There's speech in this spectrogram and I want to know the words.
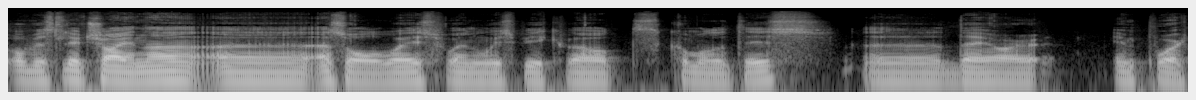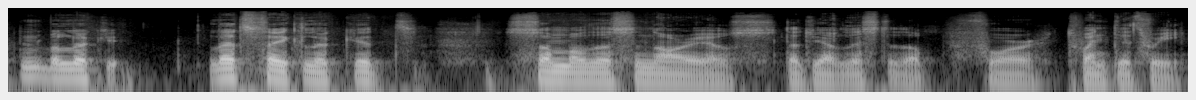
obviously China, uh, as always, when we speak about commodities, uh, they are important. But look, let's take a look at some of the scenarios that you have listed up for 23.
